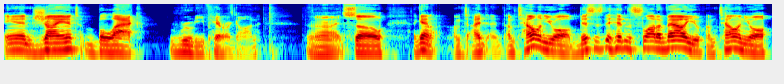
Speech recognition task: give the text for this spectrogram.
and Giant Black Rudy Paragon. All right, so again, I'm, am i am telling you all, this is the hidden slot of value. I'm telling you all.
